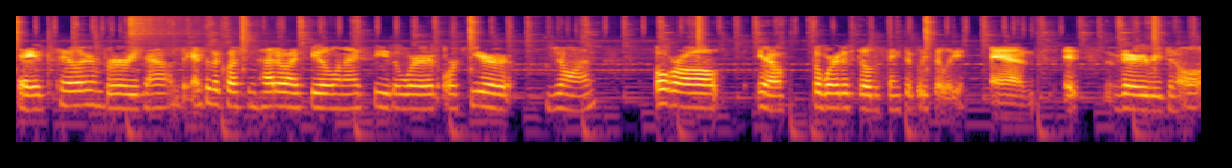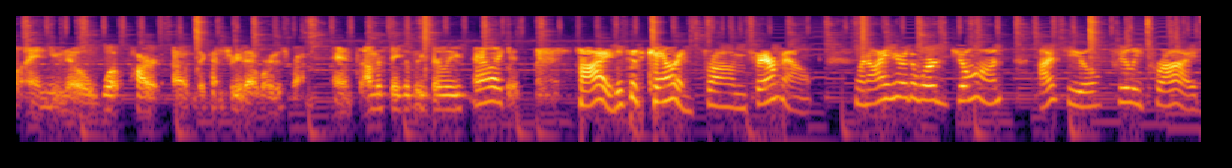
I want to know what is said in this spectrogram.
Hey, it's Taylor in Brewery Town. To answer the question, how do I feel when I see the word or hear jawn? Overall, you know, the word is still distinctively Philly and it's very regional and you know what part of the country that word is from. And it's unmistakably Philly and I like it. Hi, this is Karen from Fairmount. When I hear the word jawn, I feel Philly pride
